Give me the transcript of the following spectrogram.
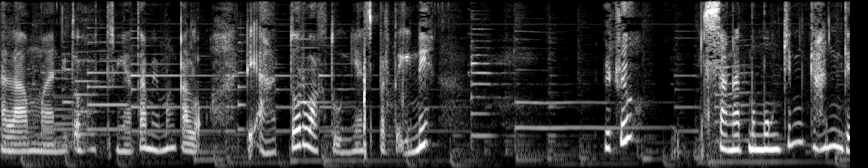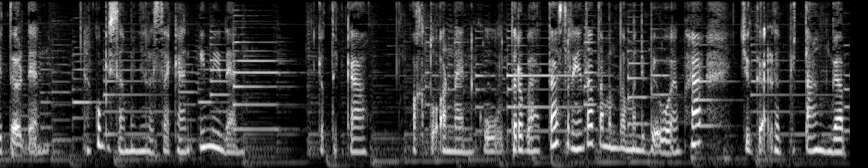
halaman itu. Oh, ternyata memang kalau diatur waktunya seperti ini itu sangat memungkinkan gitu. Dan aku bisa menyelesaikan ini. Dan ketika waktu onlineku terbatas ternyata teman-teman di BUMH juga lebih tanggap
